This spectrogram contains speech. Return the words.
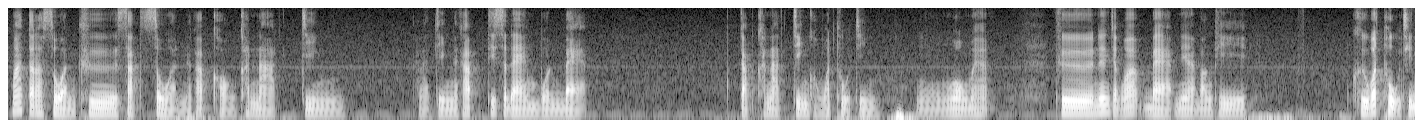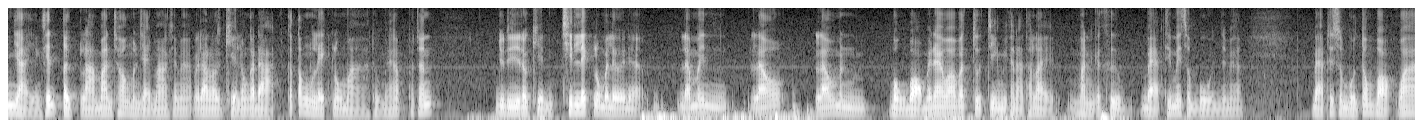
มาตราส่วนคือสัดส่วนนะครับของขนาดจริง ขนาดจริงนะครับที่แสดงบนแบบ กับขนาดจริงของวัตถุจริงงงไหมฮะคือเนื่องจากว่าแบบเนี่ยบางที คือวัตถุชิ้นใหญ่ อย่างเช่น ตึกรามบ้านช่องมันใหญ่มากใช่ไหมเวลาเราเขียนลงกระดาษก็ต้องเล็กลงมาถูกไหมครับ เพราะฉะนั้นอยู่ดีๆเราเขียนชิ้นเล็กลงไปเลยเนี่ย แล้วไม่แล้วแล้วมันบ่งบอกไม่ได้ว่าวัตถุจริงมีขนาดเท่าไหร่ มันก็คือแบบที่ไม่สมบูรณ์ใช่ไหมครับ แบบที่สมบูรณ์ต้องบอกว่า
